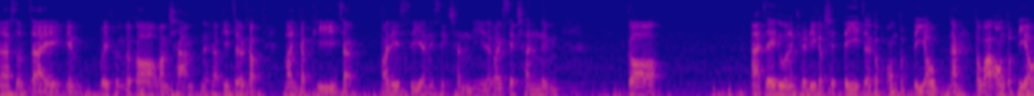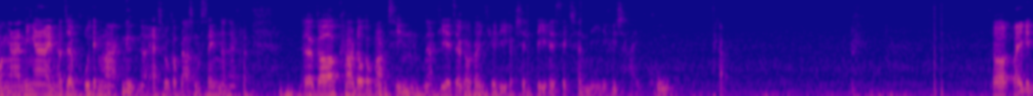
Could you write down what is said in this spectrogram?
น่าสนใจเหลียงเหว่ยเคิงแล้วก็หวังฉางนะครับที่เจอกับมันกับทีจาก มาเลเซียใน section นี้ แล้วก็อีก section หนึ่งก็อาจจะได้ดูนะเคอรี่กับเชตตี้เจอกับอองกับเตียวนะ แต่ว่าอองกับเตียวงานไม่ง่ายเขาเจอคู่เดนมาร์กหนึ่งเนาะอัสทรุปกับราสมุสเซนนะครับ แล้วก็การ์นันโดกับมาร์ตินนะที่จะเจอกับรานกิเรดดี้กับเชตตี้ใน section นี้นี่คือชายคู่ครับ ก็ไปกัน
